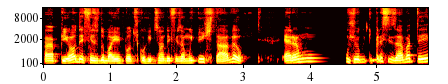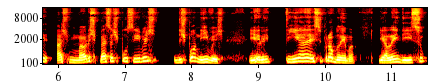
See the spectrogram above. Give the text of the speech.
a pior defesa do Bahia em pontos corridos, é uma defesa muito instável, era um, um jogo que precisava ter as maiores peças possíveis disponíveis. E ele tinha esse problema. E além disso,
